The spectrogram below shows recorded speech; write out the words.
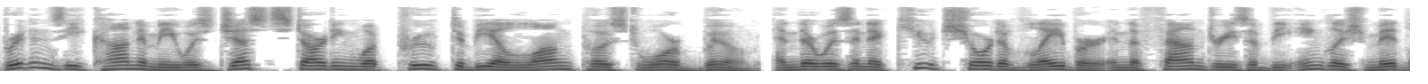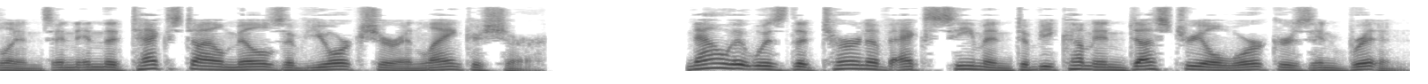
Britain's economy was just starting what proved to be a long post-war boom, and there was an acute short of labour in the foundries of the English Midlands and in the textile mills of Yorkshire and Lancashire. Now it was the turn of ex-seamen to become industrial workers in Britain.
